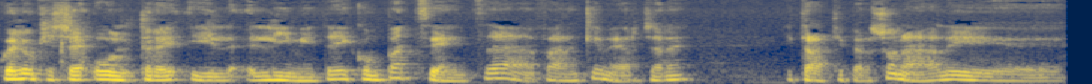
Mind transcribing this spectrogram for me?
quello che c'è oltre il limite e con pazienza far anche emergere i tratti personali, eh,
